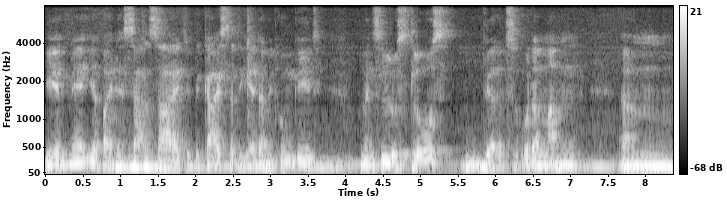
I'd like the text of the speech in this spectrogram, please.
je mehr ihr bei der Sache seid, je begeisterter ihr damit umgeht. Und wenn es lustlos wird oder man ähm,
